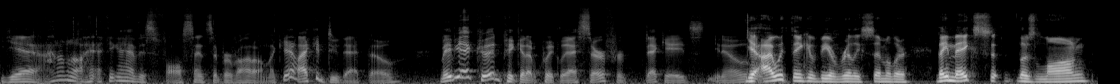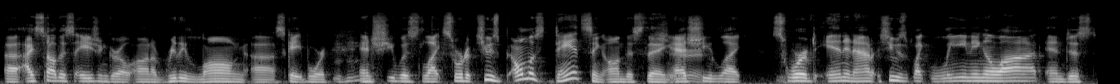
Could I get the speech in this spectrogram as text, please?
Yeah, I don't know. I, I think I have this false sense of bravado. I'm like, yeah, I could do that though. Maybe I could pick it up quickly. I surfed for decades, you know. Yeah, I would think it would be a really similar. They make s- those long. Uh, I saw this Asian girl on a really long uh, skateboard, Mm-hmm. and she was like sort of. She was almost dancing on this thing as she like swerved in and out. She was like leaning a lot, and just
